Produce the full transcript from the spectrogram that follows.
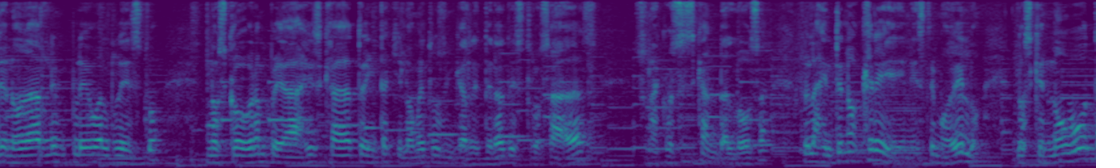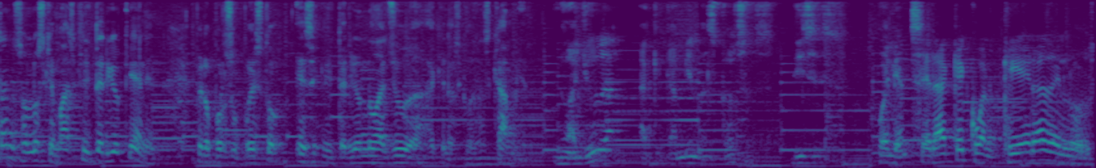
de no darle empleo al resto. Nos cobran peajes cada 30 kilómetros en carreteras destrozadas. Es una cosa escandalosa. Entonces la gente no cree en este modelo. Los que no votan son los que más criterio tienen. Pero por supuesto ese criterio no ayuda a que las cosas cambien. No ayuda a que cambien las cosas, dices. William, ¿será que cualquiera de los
